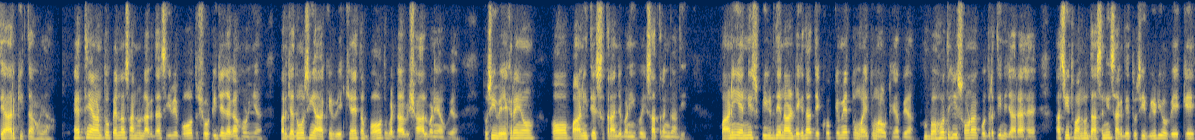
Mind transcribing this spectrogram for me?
ਤਿਆਰ ਕੀਤਾ ਹੋਇਆ। ਇੱਥੇ ਆਉਣ ਤੋਂ ਪਹਿਲਾਂ ਸਾਨੂੰ ਲੱਗਦਾ ਸੀ ਵੀ ਬਹੁਤ ਛੋਟੀ ਜਿਹੀ ਜਗ੍ਹਾ ਹੋਣੀ ਆ, ਪਰ ਜਦੋਂ ਅਸੀਂ ਆ ਕੇ ਵੇਖਿਆ ਤਾਂ ਬਹੁਤ ਵੱਡਾ ਵਿਸ਼ਾਲ ਬਣਿਆ ਹੋਇਆ। ਤੁਸੀਂ ਵੇਖ ਰਹੇ ਹੋ, ਉਹ ਪਾਣੀ ਤੇ ਸਤਰੰਜ ਬਣੀ ਹੋਈ, ਸੱਤ ਰੰਗਾਂ ਦੀ। ਪਾਣੀ ਇੰਨੀ ਸਪੀਡ ਦੇ ਨਾਲ ਡਿੱਗਦਾ, ਦੇਖੋ ਕਿਵੇਂ ਧੂਆਂ ਹੀ ਧੂਆਂ ਉੱਠਿਆ ਪਿਆ। ਬਹੁਤ ਹੀ ਸੋਹਣਾ ਕੁਦਰਤੀ ਨਜ਼ਾਰਾ ਹੈ। ਅਸੀਂ ਤੁਹਾਨੂੰ ਦੱਸ ਨਹੀਂ ਸਕਦੇ ਤੁਸੀਂ ਵੀਡੀਓ ਵੇਖ ਕੇ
